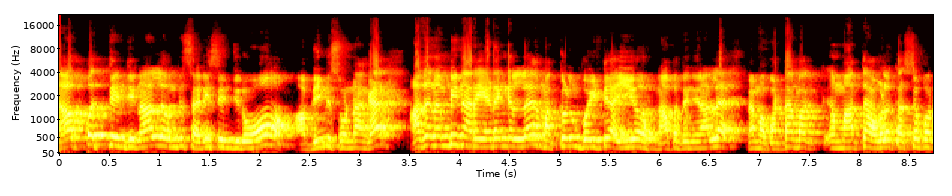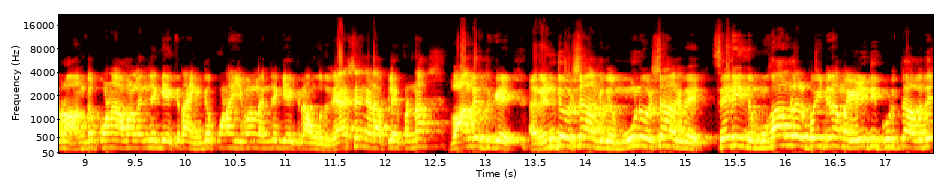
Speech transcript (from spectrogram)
45 நாள்ல வந்து சரி செஞ்சிருவோம் அப்படின்னு சொன்னாங்க. அதை நம்பி நிறைய இடங்கள்ல மக்களும் போயிட்டு ஐயோ 45 நாள்ல நம்ம பட்டா மாத்த அவ்வளவு கஷ்டப்படுறோம். அங்க போனா அவன் லஞ்சம் கேட்கிறான் இங்க போனா இவன் லஞ்சம் கேட்கிறான் ஒரு ரேஷன் கார்டு அப்ளை பண்ணா வாங்குறதுக்கு ரெண்டு வருஷம் ஆகுது மூணு வருஷம் ஆகுது. சரி இந்த முகாம்ல போயிட்டு நம்ம எழுதி கொடுத்தாவது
